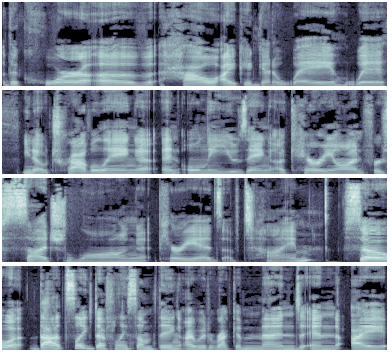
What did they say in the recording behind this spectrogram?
the core of how I can get away with, you know, traveling and only using a carry on for such long periods of time. So that's like definitely something I would recommend. And I,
